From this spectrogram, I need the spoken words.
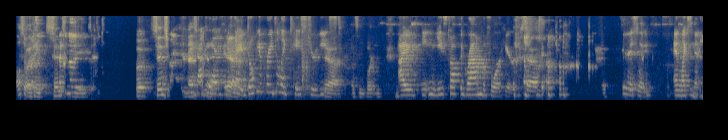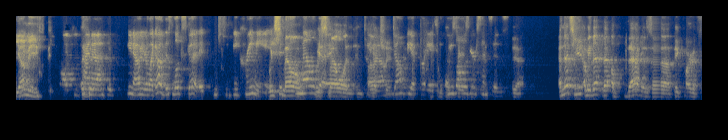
Also, I think since another. But since you're your best That's what I was going to yeah. say. Don't be afraid to like taste your yeast. Yeah, that's important. I've eaten yeast off the ground before here, so seriously. And like, like yummy. you kind of, you know, you're like, oh, this looks good. It should be creamy. It We should smell, smell we good. smell and, and You know, touch. and, don't be afraid. Use all of your senses. And that's you. I mean, that that uh, that is a big part of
